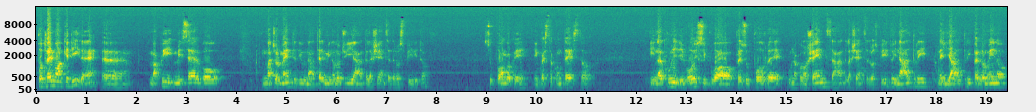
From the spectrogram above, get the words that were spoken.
Potremmo anche dire, eh, ma qui mi servo maggiormente di una terminologia della scienza e dello spirito. Suppongo che in questo contesto in alcuni di voi si può presupporre una conoscenza della scienza e dello spirito, in altri, negli altri perlomeno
